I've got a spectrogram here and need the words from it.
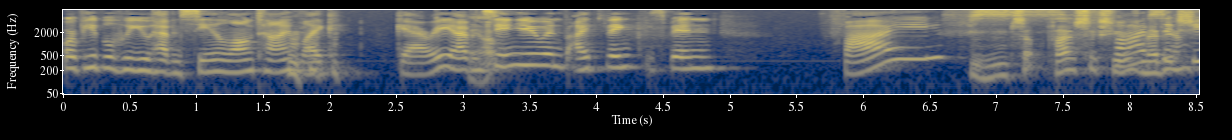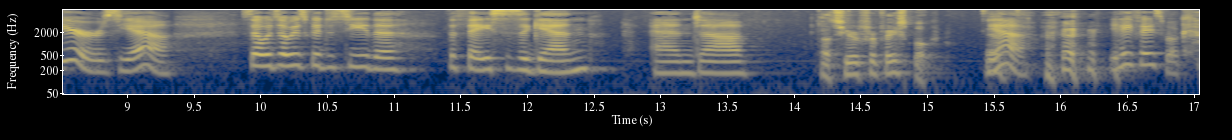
or people who you haven't seen in a long time, like Gary. I haven't Yeah. seen you in, I think it's been five, Mm, so- five, six years, five, maybe? six years. Yeah. So it's always good to see the, the faces again. And uh, Let's hear it for Facebook. yeah, yay, Facebook.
